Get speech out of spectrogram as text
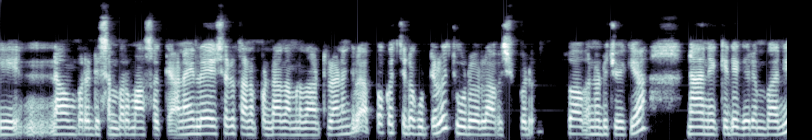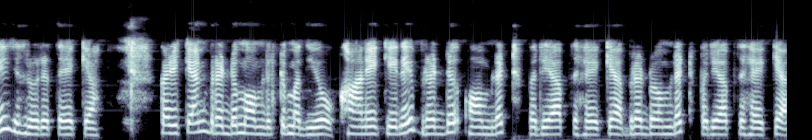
ഈ നവംബർ ഡിസംബർ മാസമൊക്കെ ആണെങ്കിൽ ലേശൊരു തണുപ്പുണ്ടാകും നമ്മുടെ നാട്ടിലാണെങ്കിൽ ഒക്കെ ചില കുട്ടികൾ ചൂടുവെള്ളം ആവശ്യപ്പെടും. സോ അവനോട് ചോദിക്കുക നാനക്കിലെ ഗരം പാനി ജഹ്റൂരത്തേക്ക? കഴിക്കാൻ ബ്രെഡും ഓംലെറ്റും മതിയോ? ഖാനേക്കിലെ ബ്രെഡ് ഓംലെറ്റ് പര്യാപ്ത ഹേക്ക ബ്രെഡ് ഓംലെറ്റ് പര്യാപ്ത ഹേക്ക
